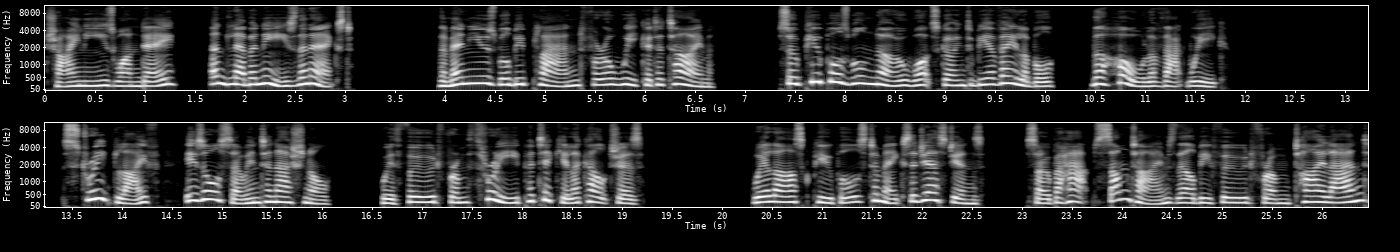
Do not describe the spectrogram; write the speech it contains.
Chinese one day, and Lebanese the next. The menus will be planned for a week at a time, so pupils will know what's going to be available the whole of that week. Street life is also international, with food from three particular cultures. We'll ask pupils to make suggestions, so perhaps sometimes there'll be food from Thailand,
